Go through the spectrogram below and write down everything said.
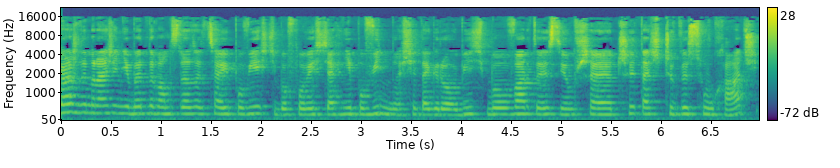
Każdym razie nie będę Wam zdradzać całej powieści, bo w powieściach nie powinno się tak robić, bo warto jest ją przeczytać czy wysłuchać.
